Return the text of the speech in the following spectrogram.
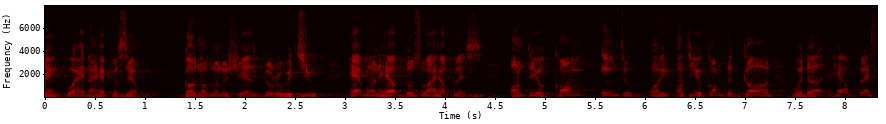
then go ahead and help yourself. God's not going to share His glory with you. Heaven help those who are helpless. Until you come into, until you come to God with a helpless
